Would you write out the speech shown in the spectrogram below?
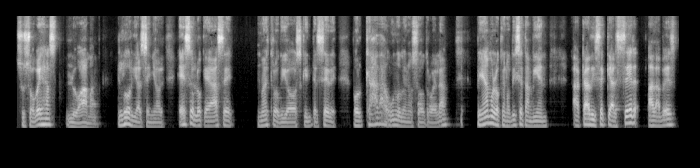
Sus ovejas lo aman. Gloria al Señor. Eso es lo que hace nuestro Dios que intercede por cada uno de nosotros, ¿verdad? Veamos lo que nos dice también. Acá dice que al ser a la vez,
